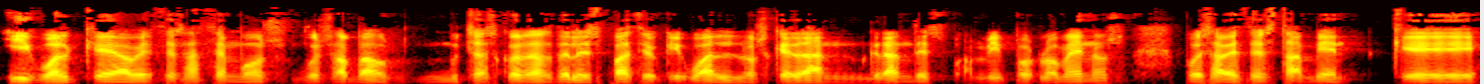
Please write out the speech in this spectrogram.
Igual que a veces hacemos, pues hablamos muchas cosas del espacio que igual nos quedan grandes, a mí por lo menos, pues a veces también que,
